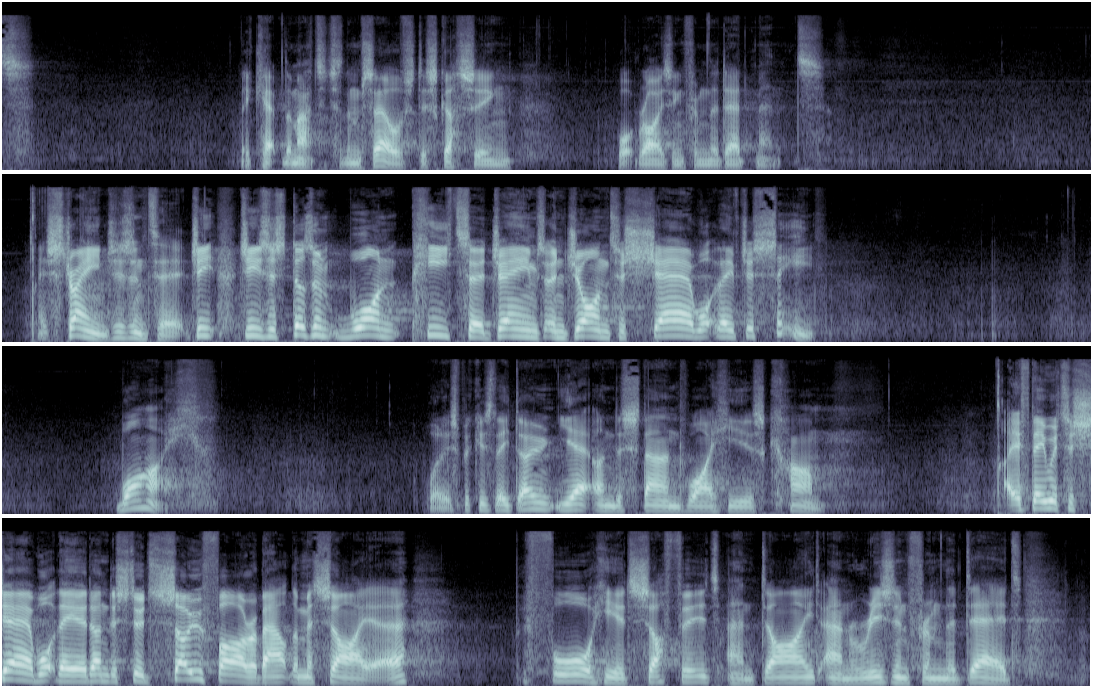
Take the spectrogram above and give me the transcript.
They kept the matter to themselves, discussing what rising from the dead meant. It's strange, isn't it? Je- Jesus doesn't want Peter, James, and John to share what they've just seen. Why? Well, it's because they don't yet understand why he has come. If they were to share what they had understood so far about the Messiah before he had suffered and died and risen from the dead,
